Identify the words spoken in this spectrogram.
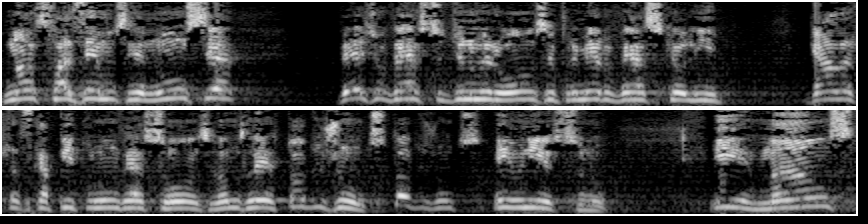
nós fazemos renúncia, Veja o verso de número 11, o primeiro verso que eu li. Gálatas capítulo 1, verso 11. Vamos ler todos juntos, todos juntos, em uníssono. Irmãos,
